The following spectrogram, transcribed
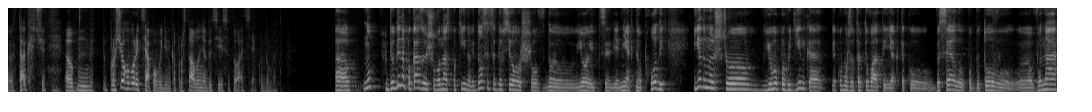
Е, Так що е, про що говорить ця поведінка? Про ставлення до цієї ситуації, як ви думаєте? А, ну, людина показує, що вона спокійно відноситься до всього, що ну, його це ніяк не обходить. І я думаю, що його поведінка, яку можна трактувати як таку веселу, побутову, е, вона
